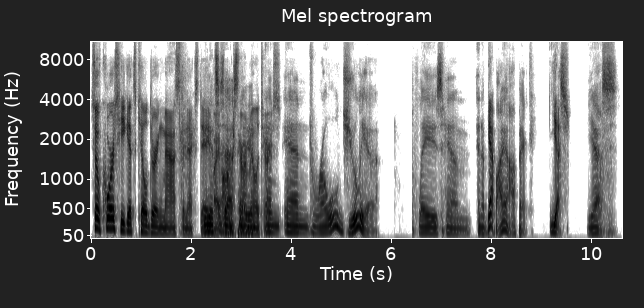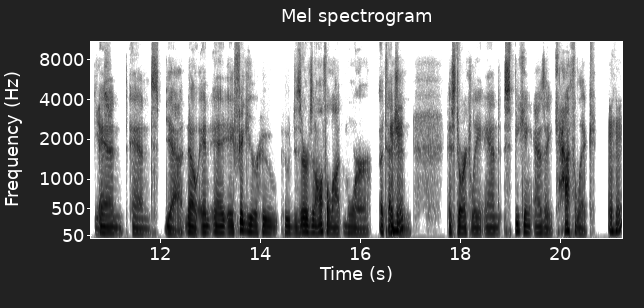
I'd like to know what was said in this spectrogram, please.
So, of course, he gets killed during Mass the next day by armed paramilitaries. And, and Raul Julia plays him in a Yeah. biopic. yes. Yes. Yes. And and yeah, no, and, and a figure who who deserves an awful lot more attention Mm-hmm. historically. And speaking as a Catholic, hmm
